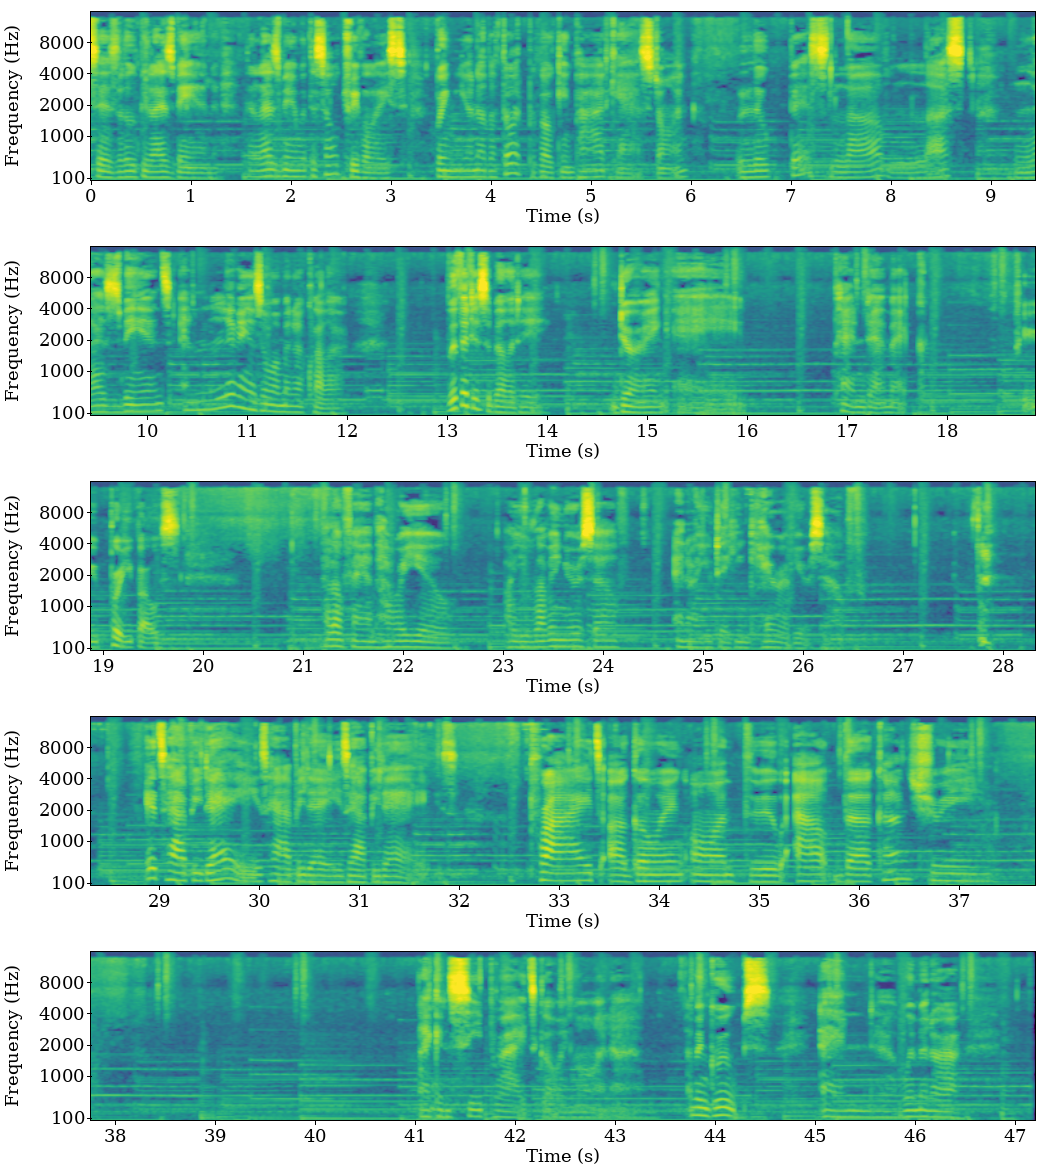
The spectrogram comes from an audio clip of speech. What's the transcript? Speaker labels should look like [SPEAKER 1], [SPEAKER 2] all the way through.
[SPEAKER 1] This is Loopy Lesbian, the lesbian with the sultry voice, bringing you another thought provoking podcast on lupus, love, lust, lesbians, and living as a woman of color with a disability during a pandemic pre post. Hello, fam, how are you? Are you loving yourself? And are you taking care of yourself? It's happy days, happy days, happy days. Prides are going on throughout the country. I can see prides going on. Um, I'm in groups, and uh, women are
